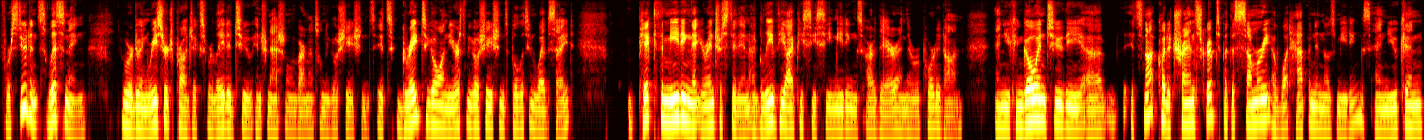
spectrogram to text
for students listening, who are doing research projects related to international environmental negotiations. It's great to go on the Earth Negotiations Bulletin website, pick the meeting that you're interested in. I believe the IPCC meetings are there and they're reported on. And you can go into the, uh, it's not quite a transcript, but the summary of what happened in those meetings. And you can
